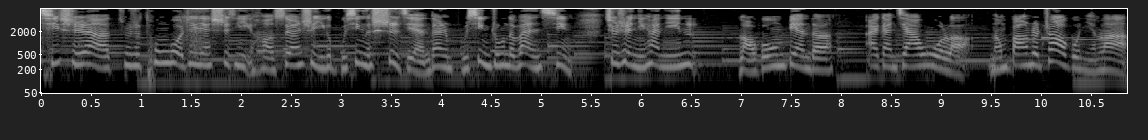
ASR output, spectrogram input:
其实啊，就是通过这件事情以后，虽然是一个不幸的事件，但是不幸中的万幸，就是你看您老公变得爱干家务了，能帮着照顾您了，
